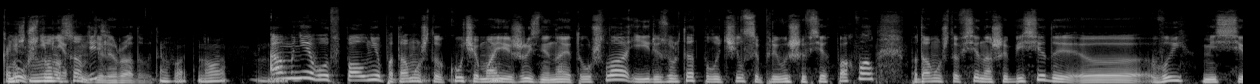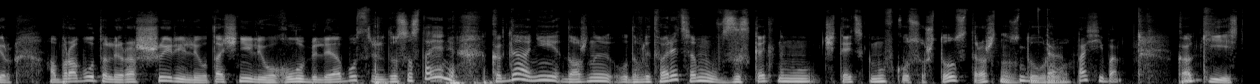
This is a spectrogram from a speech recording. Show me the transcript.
Конечно, ну, что на самом судить, деле радует. Вот, но а мне вот вполне, потому что куча моей жизни на это ушла, и результат получился превыше всех похвал, потому что все наши беседы э, вы, мессир, обработали, расширили, уточнили, углубили и обострили до состояния, когда они должны удовлетворять самому взыскательному читательскому вкусу, что страшно здорово. Да, спасибо как есть.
